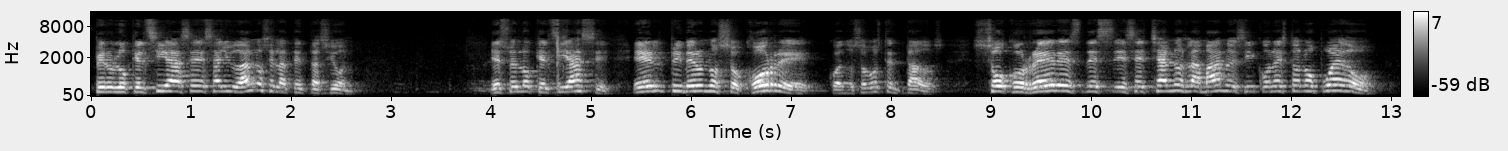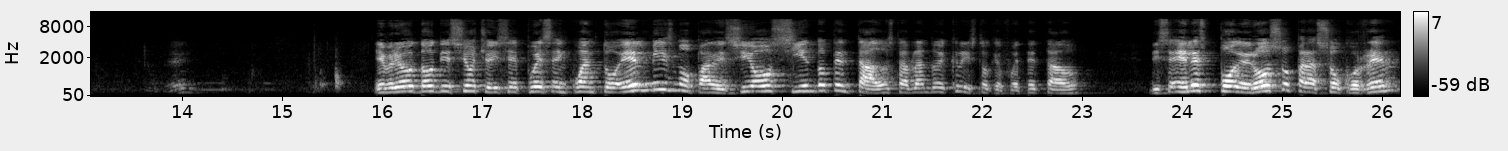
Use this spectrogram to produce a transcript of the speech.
Pero lo que Él sí hace es ayudarnos en la tentación. Eso es lo que Él sí hace. Él primero nos socorre cuando somos tentados. Socorrer es, es echarnos la mano y decir, con esto no puedo. Hebreos 2.18 dice, pues en cuanto él mismo padeció siendo tentado, está hablando de Cristo que fue tentado, dice, él es poderoso para socorrer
